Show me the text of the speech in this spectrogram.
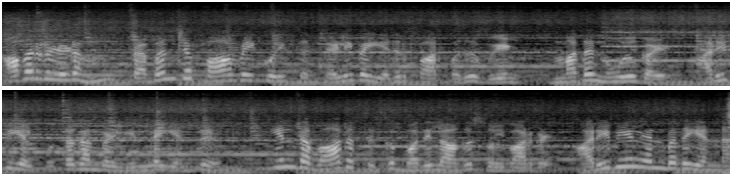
அவர்களிடம் பிரபஞ்ச பார்வை குறித்த தெளிவை எதிர்பார்ப்பது வீண். மத நூல்கள் அறிவியல் புத்தகங்கள் இல்லை என்று இந்த வாதத்துக்கு பதிலாக சொல்வார்கள். அறிவியல் என்பது என்ன?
